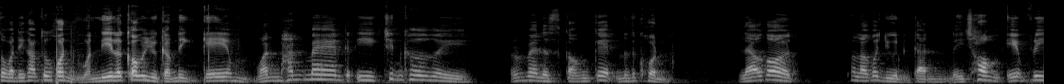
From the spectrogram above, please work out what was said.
สวัสดีครับทุกคนวันนี้เราก็มาอยู่กับในเกมวันพันแมนกันอีกเช่นเคยวันแมนเดอะสกองเกตนะทุกคน แล้วก็พวกเราก็ยืนกันในช่อง Every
